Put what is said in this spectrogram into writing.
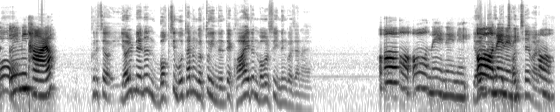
어. 의미 달라요? 그렇죠. 열매는 먹지 못하는 것도 있는데 과일은 먹을 수 있는 거잖아요. 어, 어, 네, 네, 네. 열매는 어, 그 네, 네, 네. 전체 말해. 어,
